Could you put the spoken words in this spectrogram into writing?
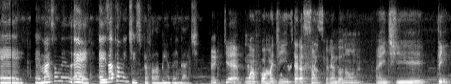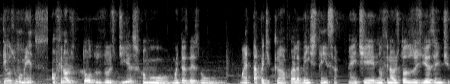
É, é mais ou menos, é, é exatamente isso, para falar bem a verdade. É que é uma forma de interação, querendo ou não, né? A gente tem, tem os momentos, ao final de todos os dias, como muitas vezes num, uma etapa de campo, ela é bem extensa. A gente, no final de todos os dias, a gente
